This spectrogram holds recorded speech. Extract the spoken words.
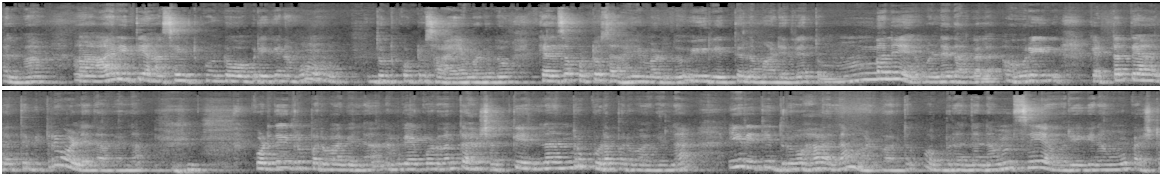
ಅಲ್ವಾ? ಆ, ರೀತಿ ಆಸೆ ಇಟ್ಕೊಂಡು ಒಬ್ಬರಿಗೆ ನಾವು ದುಡ್ಡು ಕೊಟ್ಟು ಸಹಾಯ ಮಾಡೋದು ಕೆಲಸ ಕೊಟ್ಟು ಸಹಾಯ ಮಾಡೋದು ಈ ರೀತಿಯೆಲ್ಲ ಮಾಡಿದರೆ ತುಂಬಾ ಒಳ್ಳೆಯದಾಗಲ್ಲ ಅವ್ರಿಗೆ ಕೆಟ್ಟದ್ದೇ ಆಗತ್ತೆ ಬಿಟ್ಟರೆ ಒಳ್ಳೆಯದಾಗಲ್ಲ ಕೊಡದೇ ಇದ್ರೂ ಪರವಾಗಿಲ್ಲ. ನಮಗೆ ಕೊಡುವಂತಹ ಶಕ್ತಿ ಇಲ್ಲ ಅಂದರೂ ಕೂಡ ಪರವಾಗಿಲ್ಲ. ಈ ರೀತಿ ದ್ರೋಹ ಎಲ್ಲ ಮಾಡಬಾರ್ದು. ಒಬ್ಬರನ್ನು ನಂಬಿಸಿ ಅವರಿಗೆ ನಾವು ಕಷ್ಟ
